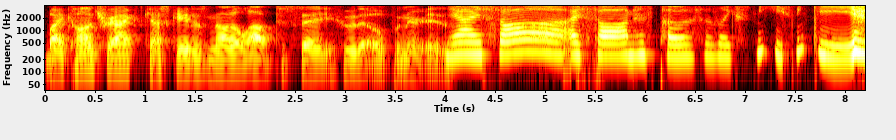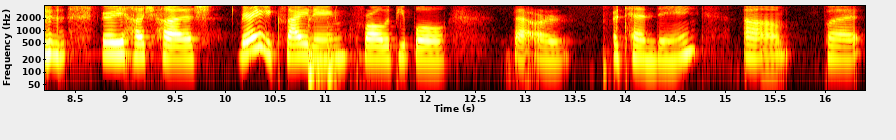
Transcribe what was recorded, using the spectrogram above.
by contract, Kaskade is not allowed to say who the opener is. Yeah, I saw I saw on his post. I was like sneaky, sneaky, very hush hush, very exciting for all the people that are attending. Um, but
